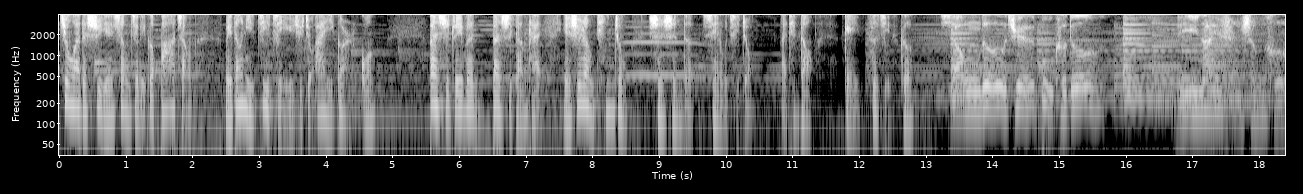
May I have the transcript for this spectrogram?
旧爱的誓言像极了一个巴掌，每当你记起一句，就挨一个耳光。半是追问，半是感慨，也是让听众深深的陷入其中，来听到给自己的歌。想得却不可得，你奈人生何？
